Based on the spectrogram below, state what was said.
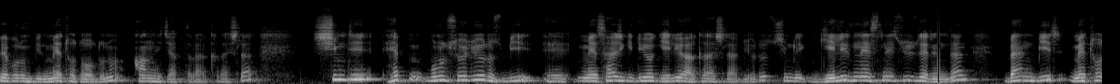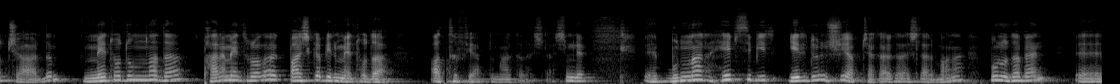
ve bunun bir metot olduğunu anlayacaktır arkadaşlar. Şimdi hep bunu söylüyoruz. Bir e, mesaj gidiyor geliyor arkadaşlar diyoruz. Şimdi gelir nesnesi üzerinden ben bir metot çağırdım. Metodumla da parametre olarak başka bir metoda atıf yaptım arkadaşlar. Şimdi e, bunlar hepsi bir geri dönüşü yapacak arkadaşlar bana. Bunu da ben e,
